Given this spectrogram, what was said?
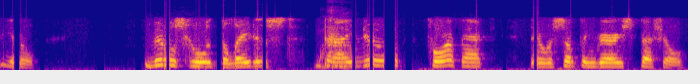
you know, middle school at the latest. But I knew for a fact there was something very special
